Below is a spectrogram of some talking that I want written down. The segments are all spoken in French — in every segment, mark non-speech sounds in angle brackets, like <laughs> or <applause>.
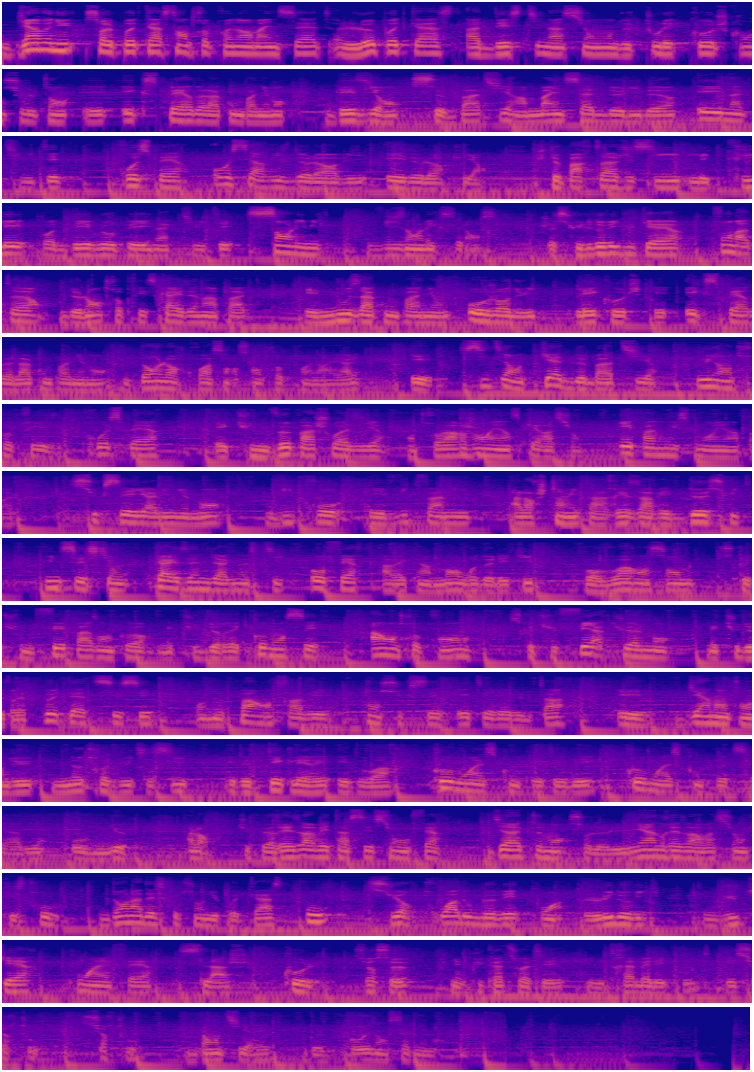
Bienvenue sur le podcast Entrepreneur Mindset, le podcast à destination de tous les coachs, consultants et experts de l'accompagnement désirant se bâtir un mindset de leader et une activité prospère au service de leur vie et de leurs clients. Je te partage ici les clés pour développer une activité sans limite visant l'excellence. Je suis Ludovic Buquer, fondateur de l'entreprise Kaizen Impact et nous accompagnons aujourd'hui les coachs et experts de l'accompagnement dans leur croissance entrepreneuriale. Et si tu es en quête de bâtir une entreprise prospère et que tu ne veux pas choisir entre argent et inspiration, épanouissement et impact, succès et alignement, vie pro et vie de famille, alors je t'invite à réserver de suite une session Kaizen Diagnostic offerte avec un membre de l'équipe pour voir ensemble ce que tu ne fais pas encore mais que tu devrais commencer à entreprendre, ce que tu fais actuellement mais que tu devrais peut-être cesser pour ne pas entraver ton succès et tes résultats. Et bien entendu, notre but ici est de t'éclairer et de voir comment est-ce qu'on peut t'aider, comment est-ce qu'on peut te servir au mieux. Alors, tu peux réserver ta session offerte directement sur le lien de réservation qui se trouve dans la description du podcast ou sur www.ludovic.fr slash call. Sur ce, je n'ai plus qu'à te souhaiter une très belle écoute et surtout, surtout, d'en tirer de beaux enseignements.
